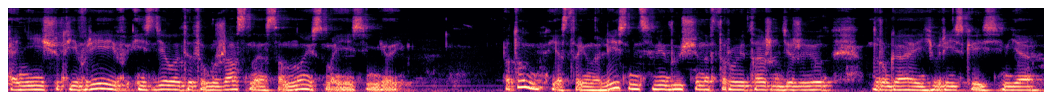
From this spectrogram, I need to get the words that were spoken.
Они ищут евреев и сделают это ужасное со мной и с моей семьей. Потом я стою на лестнице, ведущей на второй этаж, где живет другая еврейская семья.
